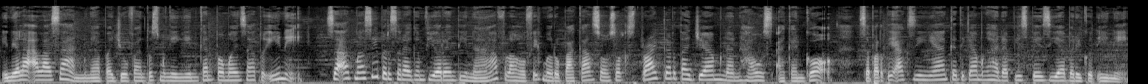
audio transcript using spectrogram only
Inilah alasan mengapa Juventus menginginkan pemain satu ini. Saat masih berseragam Fiorentina, Vlahovic merupakan sosok striker tajam dan haus akan gol, seperti aksinya ketika menghadapi Spezia berikut ini.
